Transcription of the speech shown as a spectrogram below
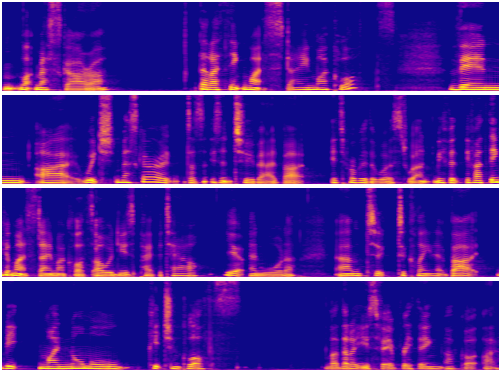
like mascara that I think might stain my cloths, then I which mascara doesn't isn't too bad, but it's probably the worst one. If it, if I think it might stain my cloths, I would use paper towel and water um, to to clean it. But be, my normal kitchen cloths. Like that I use for everything. I've got like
